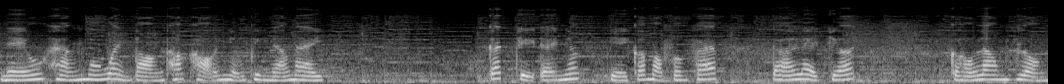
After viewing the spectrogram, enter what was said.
nếu hắn muốn hoàn toàn thoát khỏi những phiền não này. Cách trị đại nhất chỉ có một phương pháp, đó là chết. Cổ Long luận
